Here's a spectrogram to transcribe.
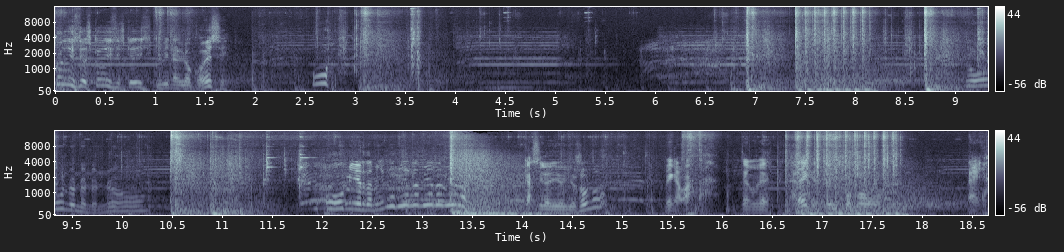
¿Qué dices? ¿Qué dices? ¿Qué dices? Que viene el loco ese. Uh. No, no, no, no, no. Oh, mierda, mierda, mierda, mierda, mierda. Casi lo digo yo solo. Venga, va. Tengo que despertar, ¿eh? Que estoy un poco... Venga.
